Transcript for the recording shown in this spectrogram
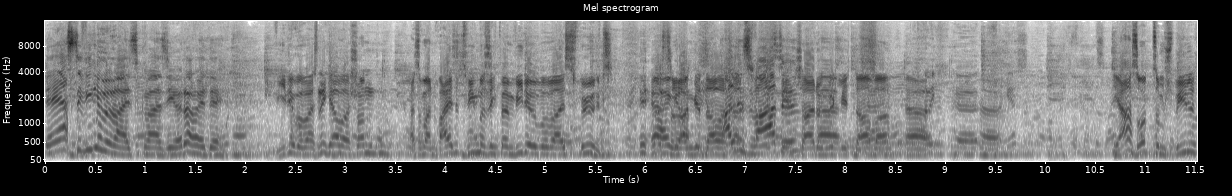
Der erste Videobeweis quasi, oder heute? Videobeweis nicht, aber schon. Also man weiß jetzt, wie man sich beim Videobeweis fühlt. Ja, so genau. lange gedauert Alles hat, bis warten. die Entscheidung Ja. wirklich da war. Ja, so zum Spiel.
